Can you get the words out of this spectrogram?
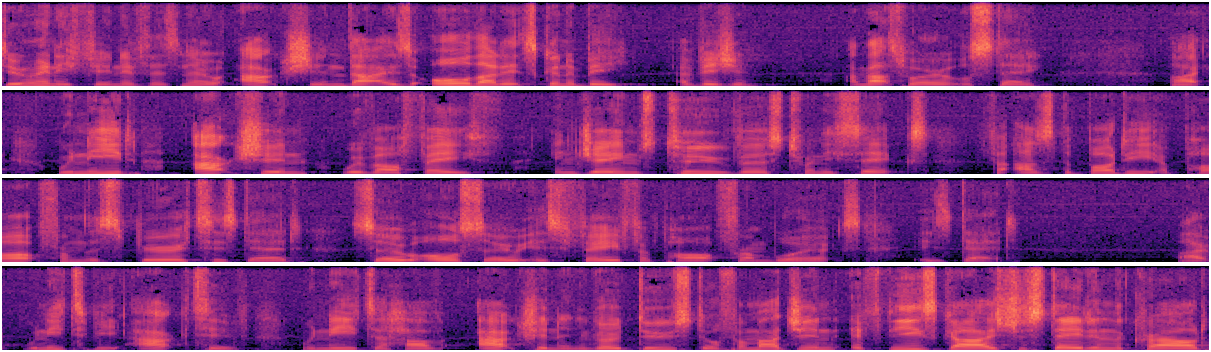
do anything, if there's no action, that is all that it's going to be a vision. And that's where it will stay. Like, we need action with our faith. In James 2, verse 26, For as the body apart from the spirit is dead, so also is faith apart from works is dead. Like, we need to be active. We need to have action and go do stuff. Imagine if these guys just stayed in the crowd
